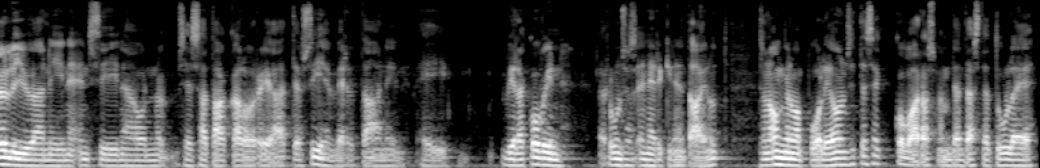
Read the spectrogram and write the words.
öljyä, niin siinä on se 100 kaloria, että jos siihen vertaa, niin ei vielä kovin runsas energinen ainut. Sen ongelmapuoli on sitten se kova rasva, mitä tästä tulee.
